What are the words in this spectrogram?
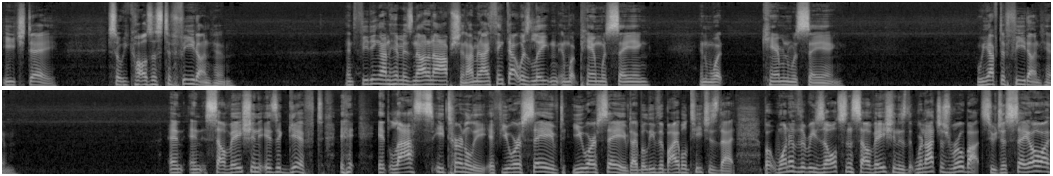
each day. So He calls us to feed on Him. And feeding on Him is not an option. I mean, I think that was latent in what Pam was saying and what Cameron was saying. We have to feed on Him and, and salvation is a gift. It, lasts eternally. If you are saved, you are saved. I believe the Bible teaches that. But one of the results in salvation is that we're not just robots who just say, Oh, uh,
